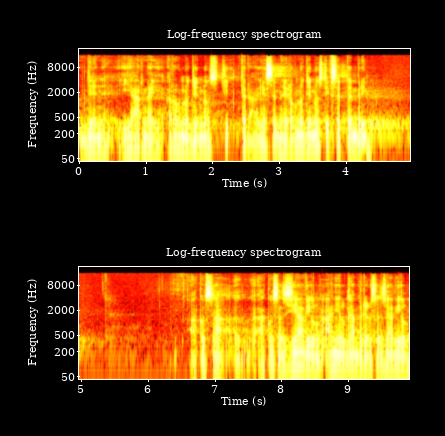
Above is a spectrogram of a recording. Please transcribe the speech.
deň jarnej rovnodennosti, teda jesennej rovnodennosti v septembri, ako sa, ako sa zjavil, aniel Gabriel sa zjavil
